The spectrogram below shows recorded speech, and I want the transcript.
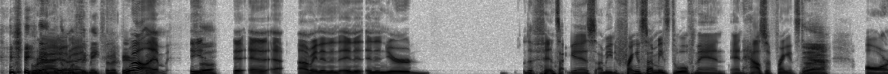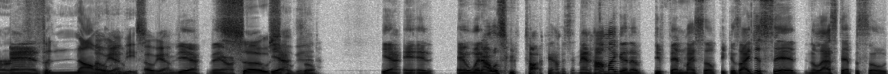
Right, the ones right. that makes an appearance. well, in. um, so and, and uh, I mean, and, and, and in your defense, I guess, I mean, Frankenstein meets the Wolfman and House of Frankenstein Yeah. are Man, phenomenal Oh yeah. movies. Oh yeah. yeah, they are. so yeah, so good. so- yeah, and, and and when I was talking, I said, man, how am I gonna defend myself? Because I just said in the last episode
